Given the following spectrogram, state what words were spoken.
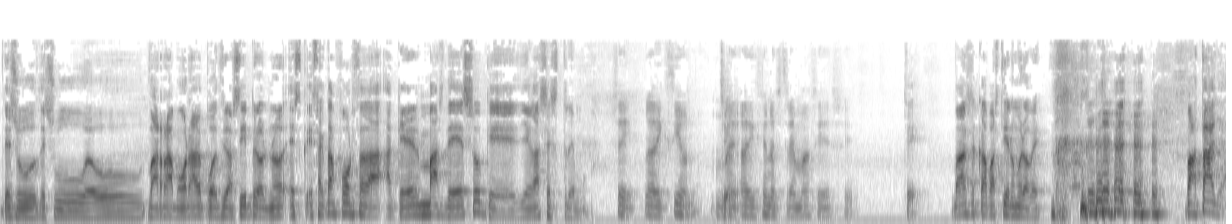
de su, de su eh, barra moral, por decirlo así, pero no, es, está tan forzada a querer más de eso que llega a ese extremo. Sí, la adicción, adicción extrema, sí, sí. Sí. Va a ser la pastilla número B. batalla.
